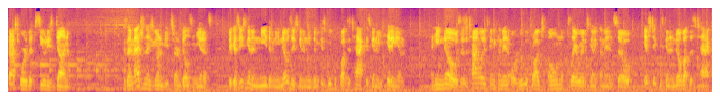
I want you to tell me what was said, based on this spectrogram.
fast forward a bit see what he's done, because I imagine that he's going to be starting building some units because he's going to need them, and he knows he's going to need them because Google Frog's attack is going to be hitting him. And he knows there's a time wave is going to come in, or Google Frog's own player wave is going to come in, so IphStich is going to know about this attack,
